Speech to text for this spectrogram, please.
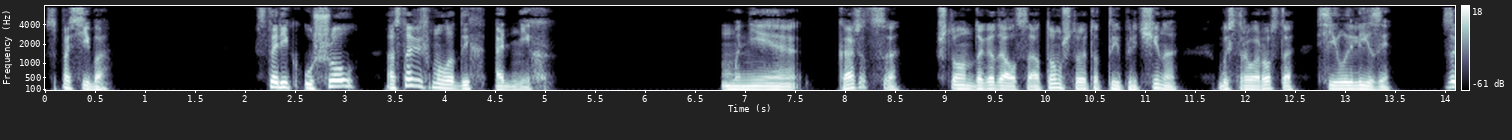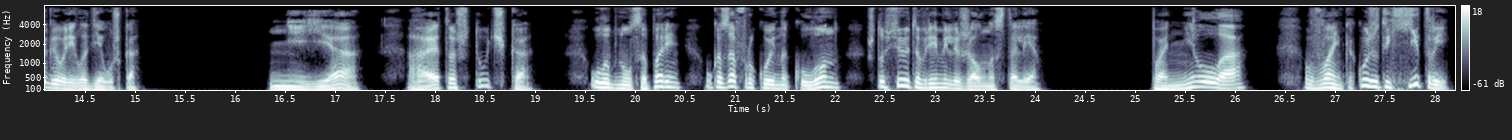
Спасибо. Старик ушел, оставив молодых одних. Мне кажется, что он догадался о том, что это ты причина быстрого роста силы Лизы, — заговорила девушка. — Не я, а эта штучка, — улыбнулся парень, указав рукой на кулон, что все это время лежал на столе. — Поняла. Вань, какой же ты хитрый!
